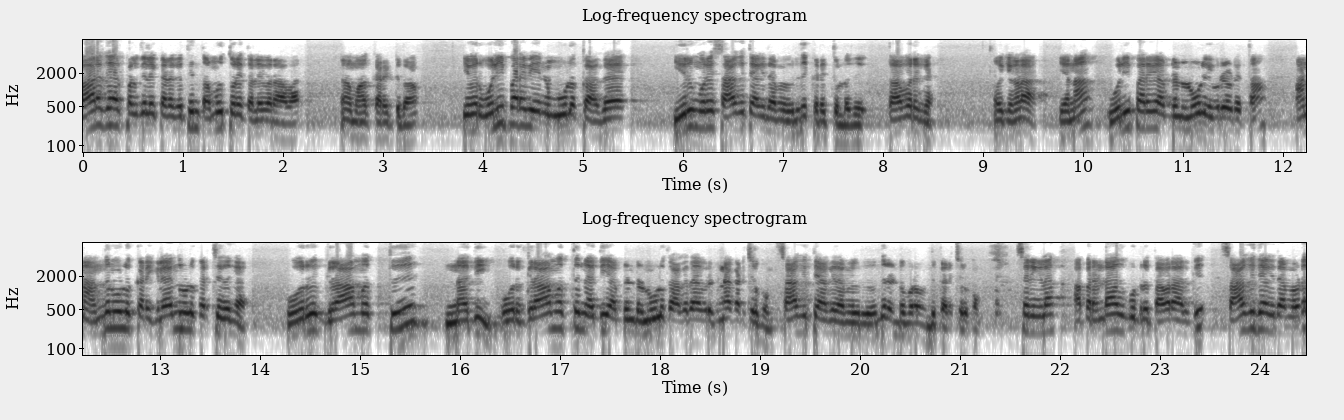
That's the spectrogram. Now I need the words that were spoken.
பாரதியார் பல்கலைக்கழகத்தின் தமிழ்துறை தலைவர் ஆவார். ஆமா கரெக்ட் தான். இவர் ஒளிபரவி என்னும் நூலுக்காக இருமுறை சாகித்ய அகாதமி விருது கிடைத்துள்ளது. தவறுங்க. ஓகேங்களா? ஏன்னா ஒளிப்பறவை அப்படின்ற நூல் இவருடைய தான். ஆனால் அந்த நூலுக்கு கிடைக்கல. அந்த நூலுக்கு கிடைச்சதுங்க. ஒரு கிராமத்து நதி ஒரு கிராமத்து நதி அப்படின்ற நூலுக்காக தான் இவருக்கு என்ன கிடைச்சிருக்கும்? சாகித்ய அகாதமி விருது வந்து ரெண்டு முறை வந்து கிடைச்சிருக்கும். சரிங்களா? அப்போ ரெண்டாவது கூற்று தவறா இருக்கு. சாகித்ய அகாதமியோட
